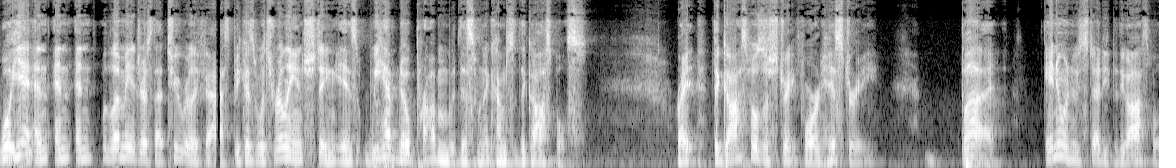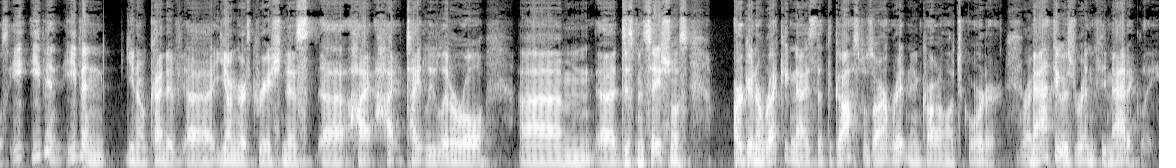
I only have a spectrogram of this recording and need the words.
well, yeah, and, and, and let me address that too really fast because what's really interesting is we have no problem with this when it comes to the Gospels, right? The Gospels are straightforward history, but anyone who studied the Gospels, e- even even you know, kind of uh, young Earth creationists, uh, high, high, tightly literal um, uh, dispensationalists, are going to recognize that the Gospels aren't written in chronological order. Right. Matthew is written thematically.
